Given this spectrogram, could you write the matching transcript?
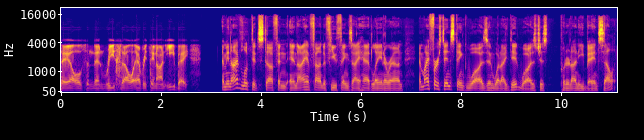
sales, and then resell everything on eBay. I mean, I've looked at stuff and, and I have found a few things I had laying around. And my first instinct was, and what I did was just put it on eBay and sell it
